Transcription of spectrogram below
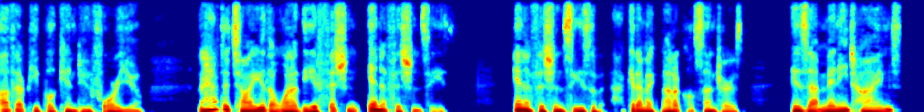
other people can do for you. And I have to tell you that one of the efficient inefficiencies, inefficiencies of academic medical centers is that many times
